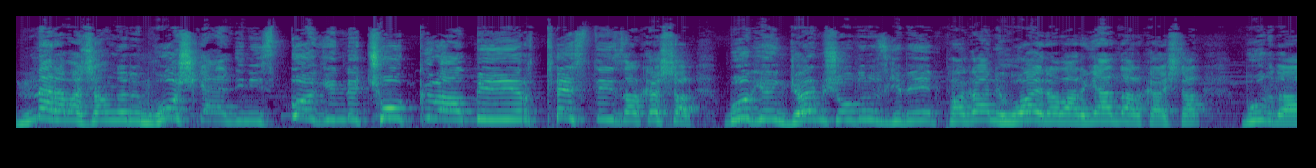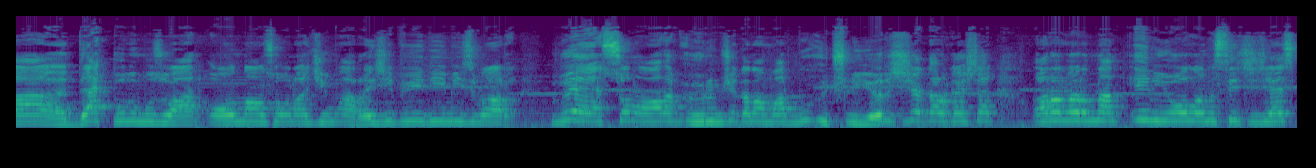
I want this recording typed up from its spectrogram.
Merhaba canlarım hoş geldiniz. Bugün de çok kral bir testteyiz arkadaşlar. Bugün görmüş olduğunuz gibi Pagani Huayralar geldi arkadaşlar. Burada Deadpool'umuz var. Ondan sonra Cima Recep İvedik'imiz var. Ve son olarak Örümcek Adam var. Bu üçlü yarışacak arkadaşlar. Aralarından en iyi olanı seçeceğiz.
